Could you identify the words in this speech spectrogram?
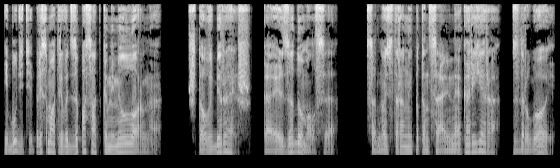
и будете присматривать за посадками Миллорна. Что выбираешь? Каэль задумался. С одной стороны, потенциальная карьера, с другой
